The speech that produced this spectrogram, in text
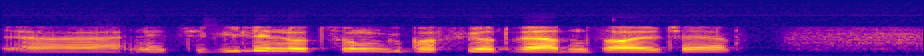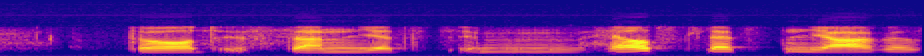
äh, eine zivile Nutzung überführt werden sollte. Dort ist dann jetzt im Herbst letzten Jahres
